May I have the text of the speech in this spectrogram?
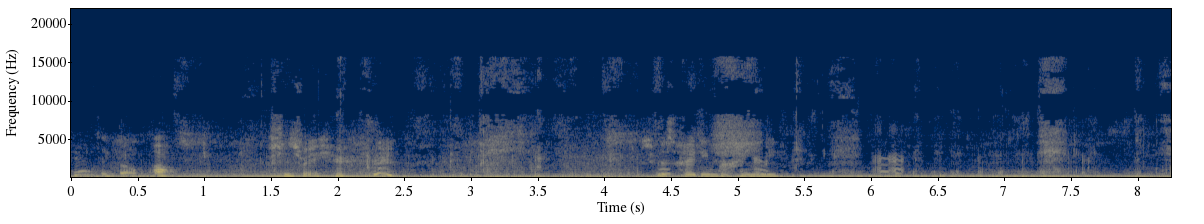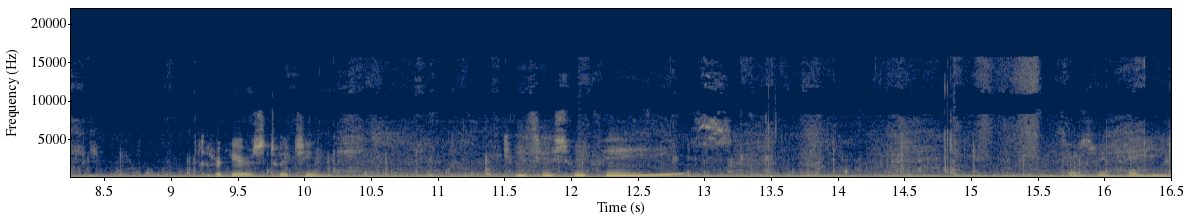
Pansy go? Oh, she's right here. she was hiding behind me. Her ears twitching. Can I see her sweet face? Your sweet face?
